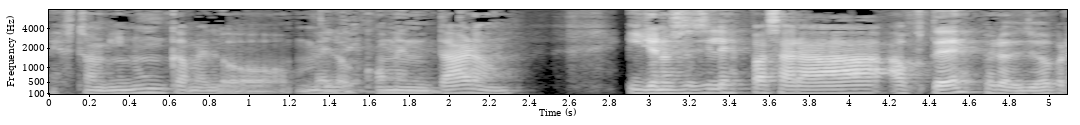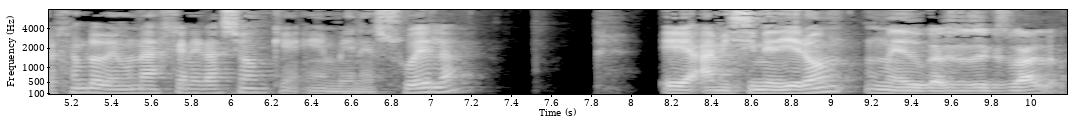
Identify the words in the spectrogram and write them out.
esto a mí nunca me lo, me lo comentaron. Y yo no sé si les pasará a ustedes, pero yo, por ejemplo, vengo de una generación que en Venezuela, eh, a mí sí me dieron una educación sexual,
